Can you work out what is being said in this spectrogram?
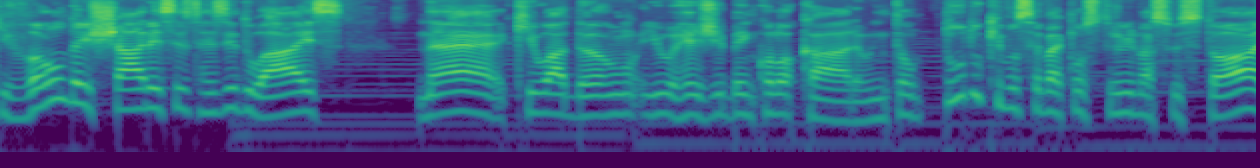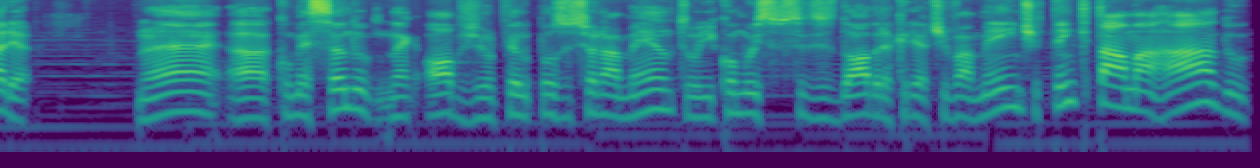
que vão deixar esses residuais né, que o Adão e o Regi bem colocaram. Então, tudo que você vai construir na sua história, né, uh, começando, né, óbvio, pelo posicionamento e como isso se desdobra criativamente, tem que estar tá amarrado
